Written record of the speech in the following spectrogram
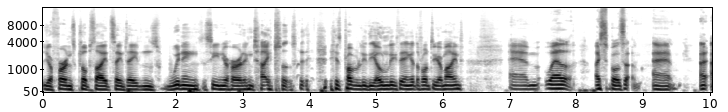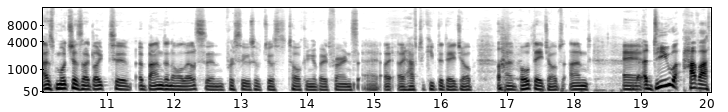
your Ferns club side, St Aidan's, winning the senior hurling title is probably the only thing at the front of your mind. Um, well, I suppose uh, as much as I'd like to abandon all else in pursuit of just talking about ferns, uh, I, I, have to keep the day job, uh, both day jobs. And uh, do you have a,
